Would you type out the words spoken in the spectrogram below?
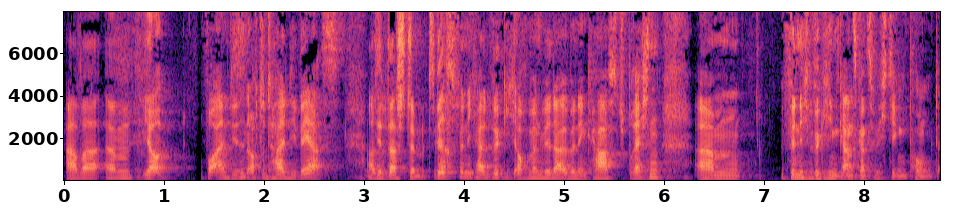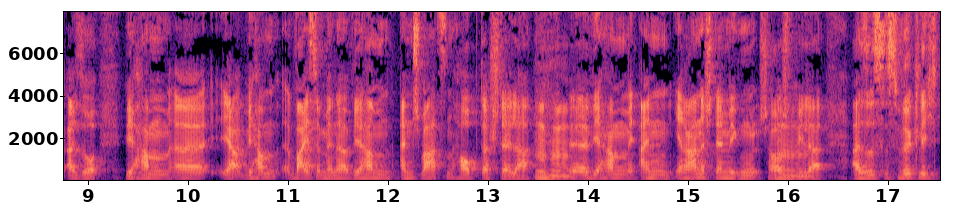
Aber ähm, ja, vor allem die sind auch total divers. Also ja, das stimmt. Das ja. finde ich halt wirklich, auch wenn wir da über den Cast sprechen, ähm, finde ich wirklich einen ganz, ganz wichtigen Punkt. Also wir haben äh, ja, wir haben weiße Männer, wir haben einen schwarzen Hauptdarsteller, mhm. äh, wir haben einen iranischstämmigen Schauspieler. Mhm. Also es ist wirklich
